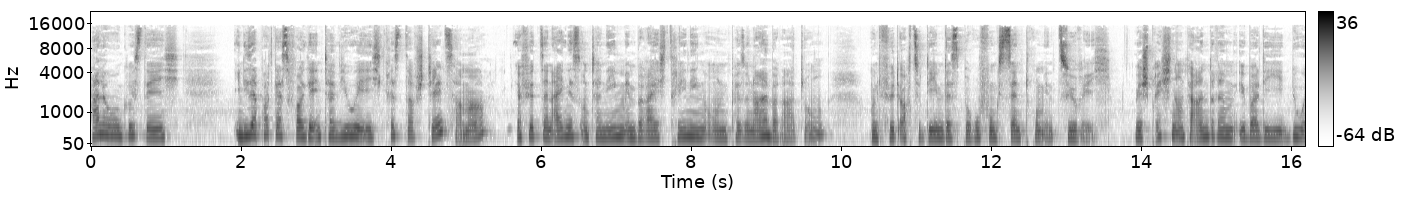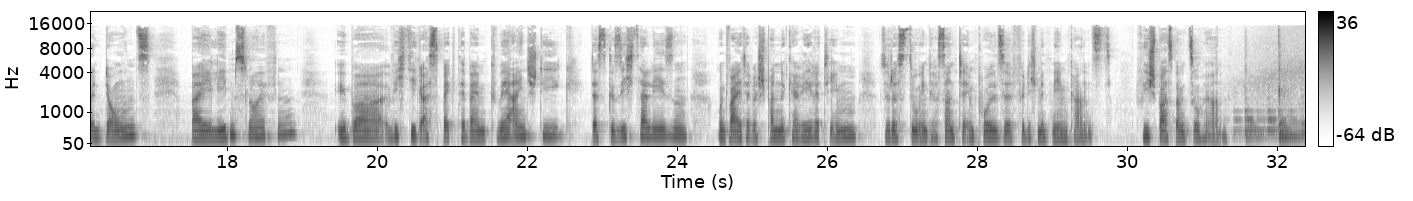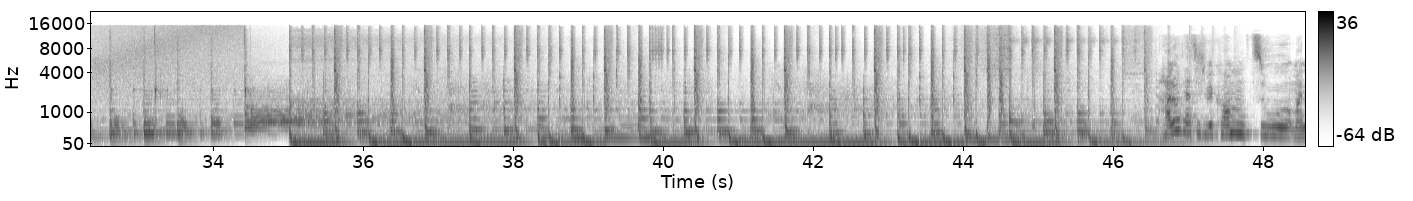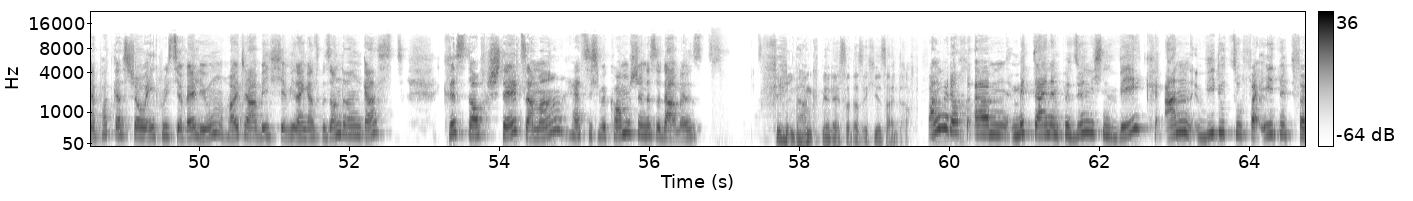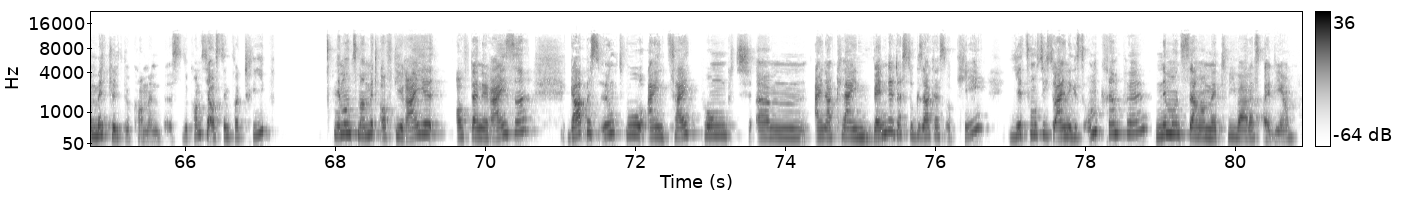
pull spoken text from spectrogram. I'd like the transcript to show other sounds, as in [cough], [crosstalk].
Hallo, grüß dich. In dieser Podcast-Folge interviewe ich Christoph Stelzhammer. Er führt sein eigenes Unternehmen im Bereich Training und Personalberatung und führt auch zudem das Berufungszentrum in Zürich. Wir sprechen unter anderem über die Do and Don'ts bei Lebensläufen, über wichtige Aspekte beim Quereinstieg, das Gesichterlesen und weitere spannende Karrierethemen, sodass du interessante Impulse für dich mitnehmen kannst. Viel Spaß beim Zuhören. Hallo und herzlich willkommen zu meiner Podcast-Show Increase Your Value. Heute habe ich wieder einen ganz besonderen Gast, Christoph Stelzamer. Herzlich willkommen, schön, dass du da bist. Vielen Dank, Vanessa, dass ich hier sein darf. Fangen wir doch ähm, mit deinem persönlichen Weg an, wie du zu veredelt vermittelt gekommen bist. Du kommst ja aus dem Vertrieb. Nimm uns mal mit auf die Reihe, auf deine Reise. Gab es irgendwo einen Zeitpunkt ähm, einer kleinen Wende, dass du gesagt hast, okay, jetzt muss ich so einiges umkrempeln? Nimm uns da mal mit. Wie war das bei dir?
